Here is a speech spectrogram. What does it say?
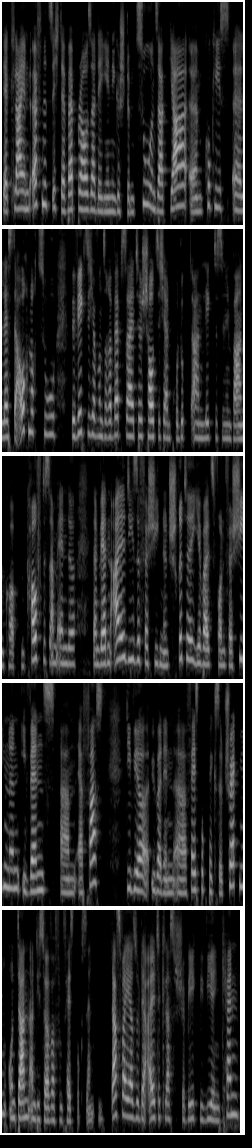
der Client öffnet sich, der Webbrowser, derjenige stimmt zu und sagt, ja, ähm, Cookies äh, lässt er auch noch zu, bewegt sich auf unserer Webseite, schaut sich ein Produkt an, legt es in den Warenkorb und kauft es am Ende. Dann werden all diese verschiedenen Schritte jeweils von verschiedenen Events ähm, erfasst, die wir über den äh, Facebook Pixel tracken und dann an die Server von Facebook senden. Das war ja so der alte klassische Weg, wie wir ihn kennen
